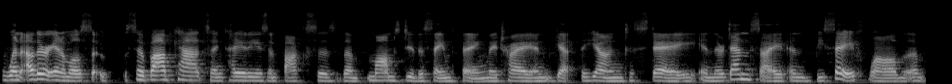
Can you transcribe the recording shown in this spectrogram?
when other animals, so, so, bobcats and coyotes and foxes, the moms do the same thing. They try and get the young to stay in their den site and be safe while the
